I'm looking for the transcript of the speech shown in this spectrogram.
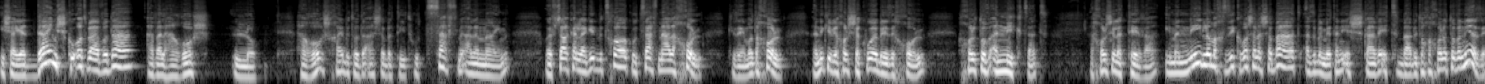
היא שהידיים שקועות בעבודה, אבל הראש לא. הראש חי בתודעה שבתית, הוא צף מעל המים, או אפשר כאן להגיד בצחוק, הוא צף מעל החול, כי זה ימות החול. אני כביכול שקוע באיזה חול, חול תובעני קצת, החול של הטבע. אם אני לא מחזיק ראש על השבת, אז באמת אני אשקע ואטבע בתוך החול התובעני הזה.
